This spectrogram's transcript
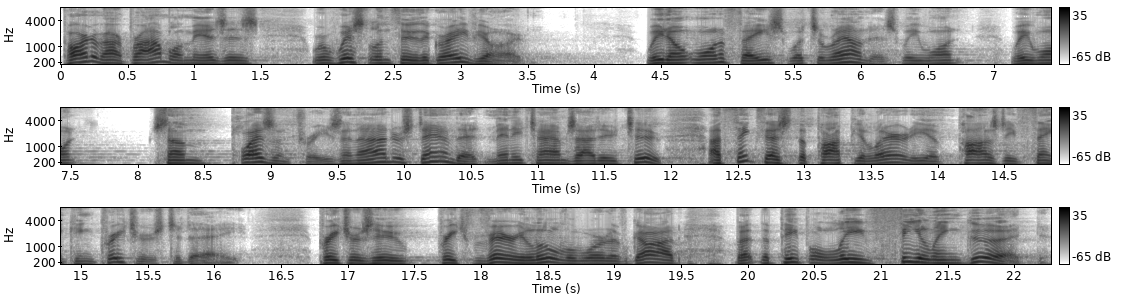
Part of our problem is, is we're whistling through the graveyard. We don't want to face what's around us. We want, we want some pleasantries, and I understand that. Many times I do too. I think that's the popularity of positive thinking preachers today. Preachers who preach very little of the Word of God, but the people leave feeling good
